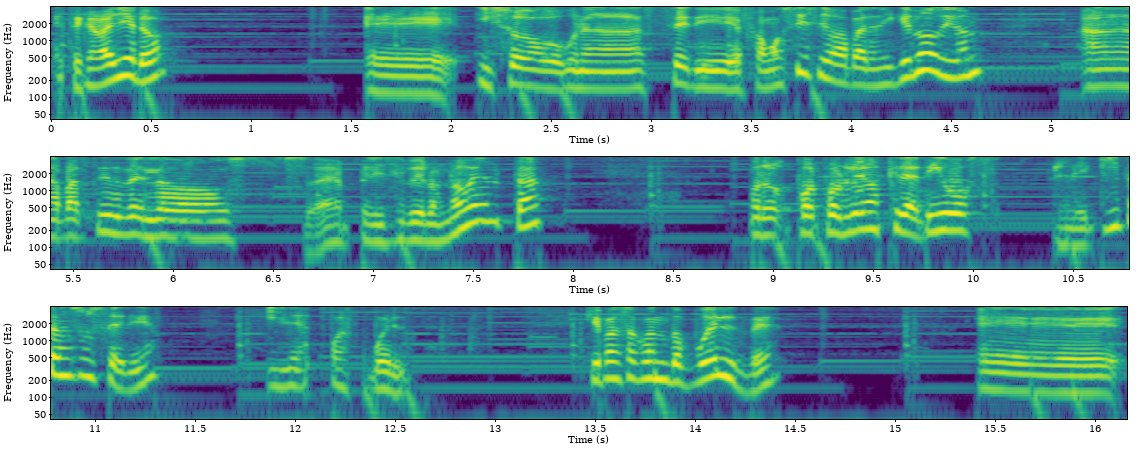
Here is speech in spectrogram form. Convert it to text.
Este caballero eh, hizo una serie famosísima para Nickelodeon a partir de los eh, principios de los 90. Por, problemas creativos le quitan su serie y después vuelve. ¿Qué pasa cuando vuelve? Eh,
